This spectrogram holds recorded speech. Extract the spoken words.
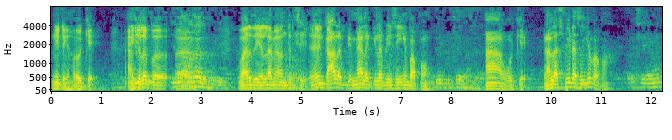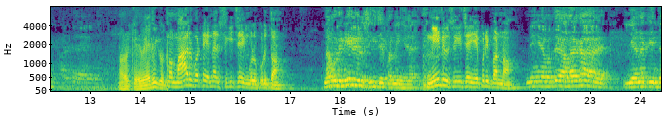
நீட்டுங்க. ஓகே ஆக்சுவலாக இப்போ வருது எல்லாமே வந்துருச்சு. காலை இப்படி மேலே கீழே இப்படி செய்யுங்க பார்ப்போம் ஆ ஓகே நல்லா ஸ்பீடாக செய்யுங்க பார்ப்போம் ஓகே வெரி குட் நம்ம மாறுபட்டு என்ன சிகிச்சை உங்களுக்கு கொடுத்தோம்? நமக்கு நீரிழிவு சிகிச்சை பண்ணீங்க. நீடில் சிகிச்சை எப்படி பண்ணோம்? நீங்க வந்து அழகா எனக்கு இந்த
